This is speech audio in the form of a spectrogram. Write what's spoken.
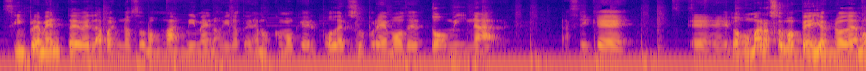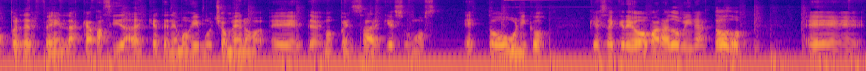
Simplemente, ¿verdad? Pues no somos más ni menos y no tenemos como que el poder supremo de dominar. Así que eh, los humanos somos bellos, no debemos perder fe en las capacidades que tenemos y mucho menos debemos pensar que somos esto único que se creó para dominar todo. Eh,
